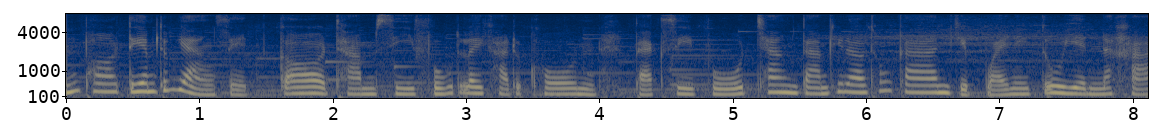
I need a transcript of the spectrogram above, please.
นั้นพอเตรียมทุกอย่างเสร็จก็ทำซีฟู้ดเลยค่ะทุกคน แพ็คซีฟู้ดช่างตามที่เราต้องการเก็บไว้ในตู้เย็นนะคะ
